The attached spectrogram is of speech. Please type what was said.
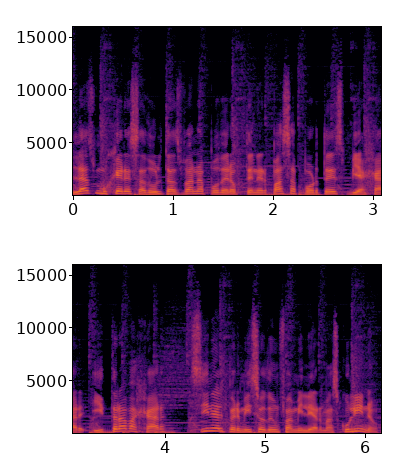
Las mujeres adultas van a poder obtener pasaportes, viajar y trabajar sin el permiso de un familiar masculino.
